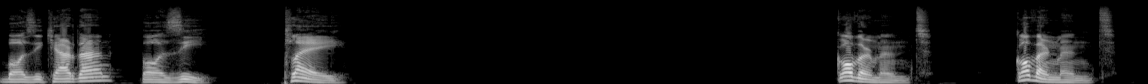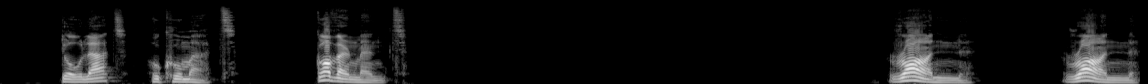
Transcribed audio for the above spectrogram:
بازی کردن بازی play government government دولت حکومت government run run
